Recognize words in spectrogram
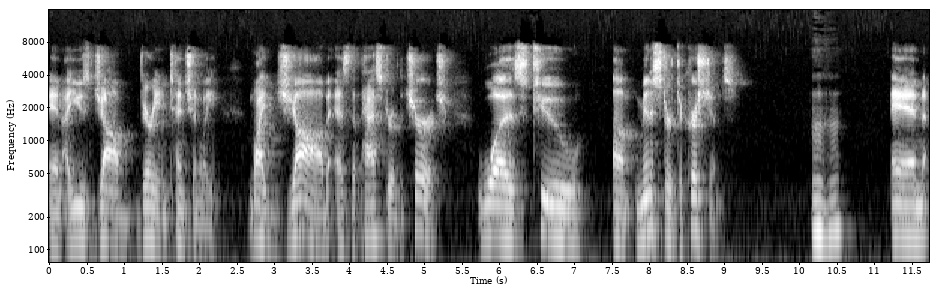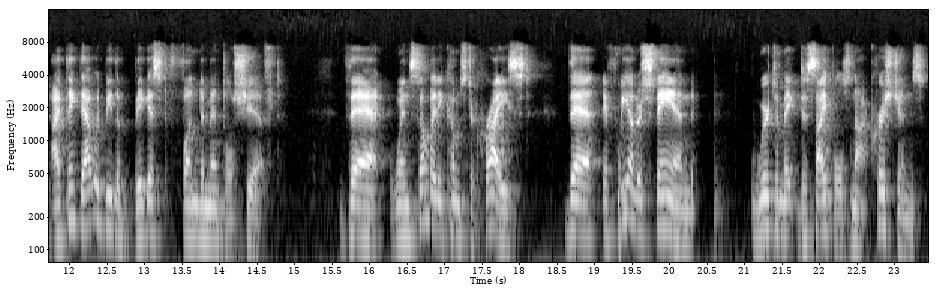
and I use job very intentionally, my job as the pastor of the church was to um, minister to Christians. Mm-hmm. And I think that would be the biggest fundamental shift that when somebody comes to Christ, that if we understand we're to make disciples, not Christians,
